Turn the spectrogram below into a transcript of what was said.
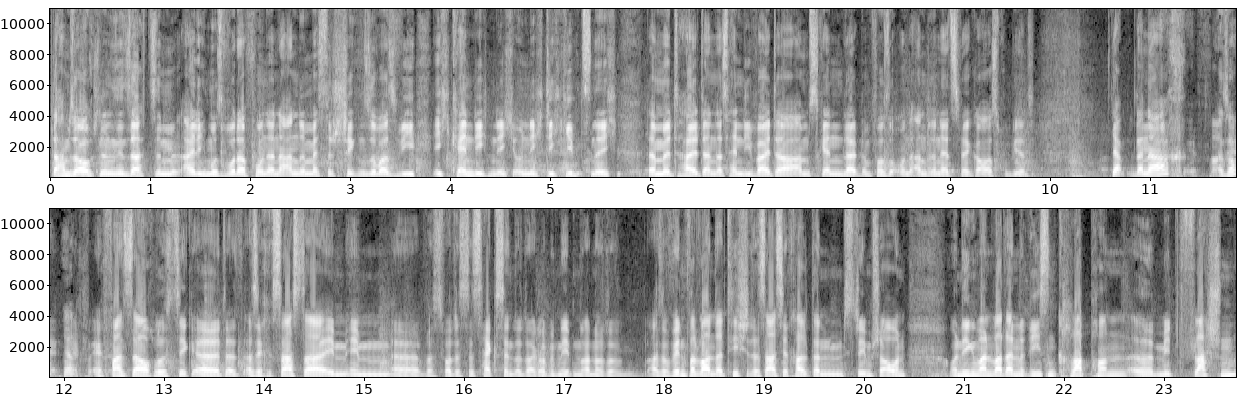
da haben sie auch schon gesagt, eigentlich muss Vodafone dann eine andere Message schicken, sowas wie ich kenne dich nicht und nicht dich gibt's nicht, damit halt dann das Handy weiter am Scannen bleibt und, und andere Netzwerke ausprobiert. Ja, danach, also, ja. Ich, ich fand es auch lustig, äh, dass, also ich saß da im, im äh, was war das, das Hackcenter da, glaube ich, nebendran. Oder, also auf jeden Fall waren da Tische, da saß ich halt dann im Stream schauen. Und irgendwann war da ein riesen Klappern äh, mit Flaschen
